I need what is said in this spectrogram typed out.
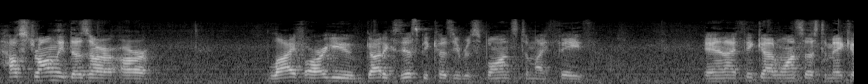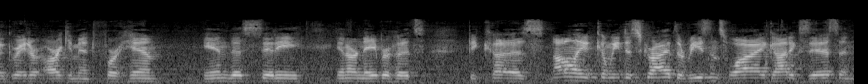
how strongly does our, our life argue God exists because He responds to my faith? And I think God wants us to make a greater argument for Him in this city, in our neighborhoods, because not only can we describe the reasons why God exists and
